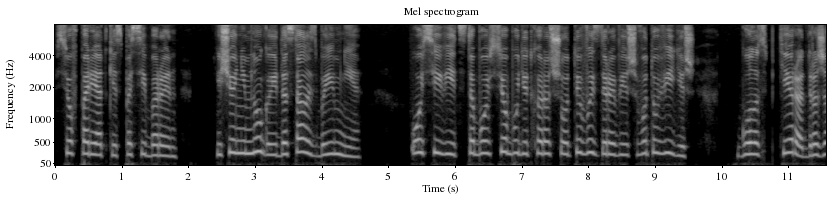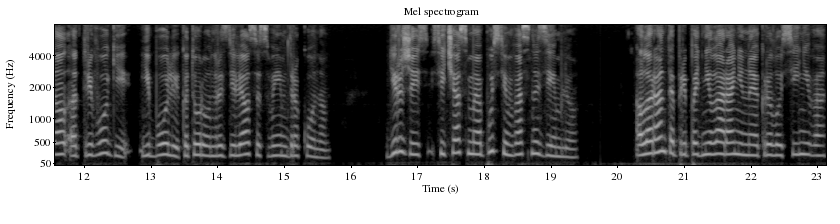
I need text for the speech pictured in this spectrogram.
«Все в порядке, спасибо, Рен. Еще немного, и досталось бы и мне. О, Сивит, с тобой все будет хорошо, ты выздоровеешь, вот увидишь». Голос Птера дрожал от тревоги и боли, которую он разделял со своим драконом. «Держись, сейчас мы опустим вас на землю». Аларанта приподняла раненое крыло синего,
